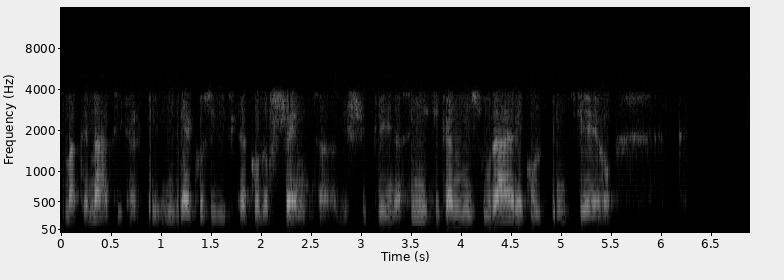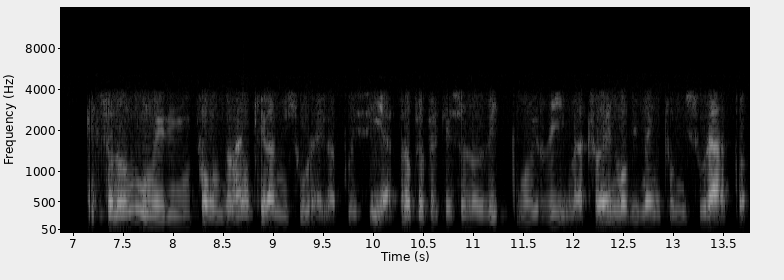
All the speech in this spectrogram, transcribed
matematica, che in greco significa conoscenza, disciplina, significa misurare col pensiero. E sono numeri in fondo anche la misura e la poesia, proprio perché sono ritmo e rima, cioè il movimento misurato,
